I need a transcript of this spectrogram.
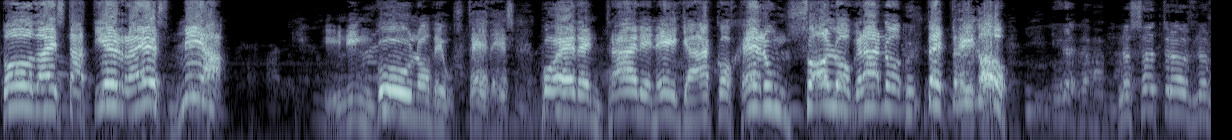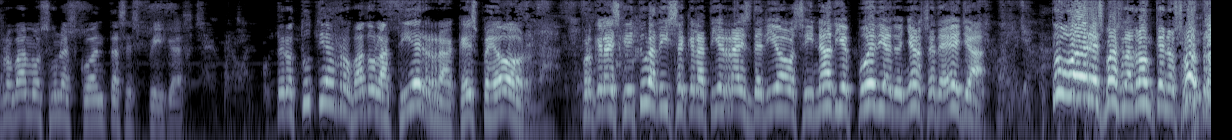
toda esta tierra es mía. Y ninguno de ustedes puede entrar en ella a coger un solo grano de trigo. Nosotros nos robamos unas cuantas espigas. Pero tú te has robado la tierra, que es peor. Porque la escritura dice que la tierra es de Dios y nadie puede adueñarse de ella. ¡Tú eres más ladrón que nosotros!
